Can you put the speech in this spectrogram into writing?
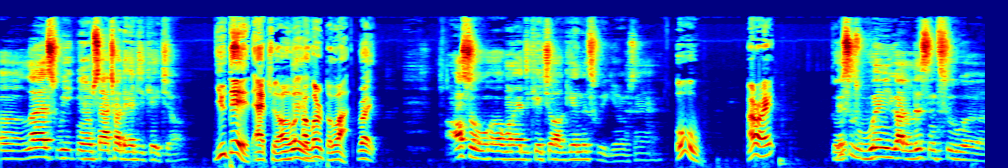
Uh, last week, you know what I'm saying, I tried to educate y'all. You did actually. I, did. I learned a lot. Right. I also uh, want to educate y'all again this week, you know what I'm saying? Ooh, all right. This is when you got to listen to uh,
